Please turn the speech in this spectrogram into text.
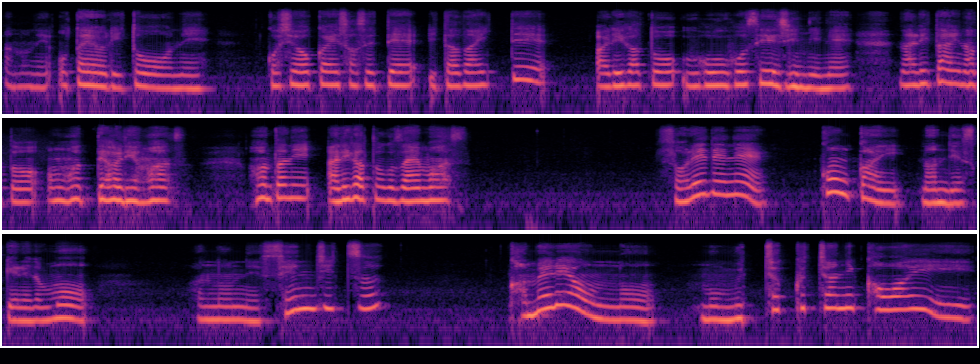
あのね、お便り等をね、ご紹介させていただいて、ありがとう、うほうほ星人にね、なりたいなと思っております。本当にありがとうございます。それでね、今回なんですけれども、あのね、先日、カメレオンのもうむちゃくちゃに可愛い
